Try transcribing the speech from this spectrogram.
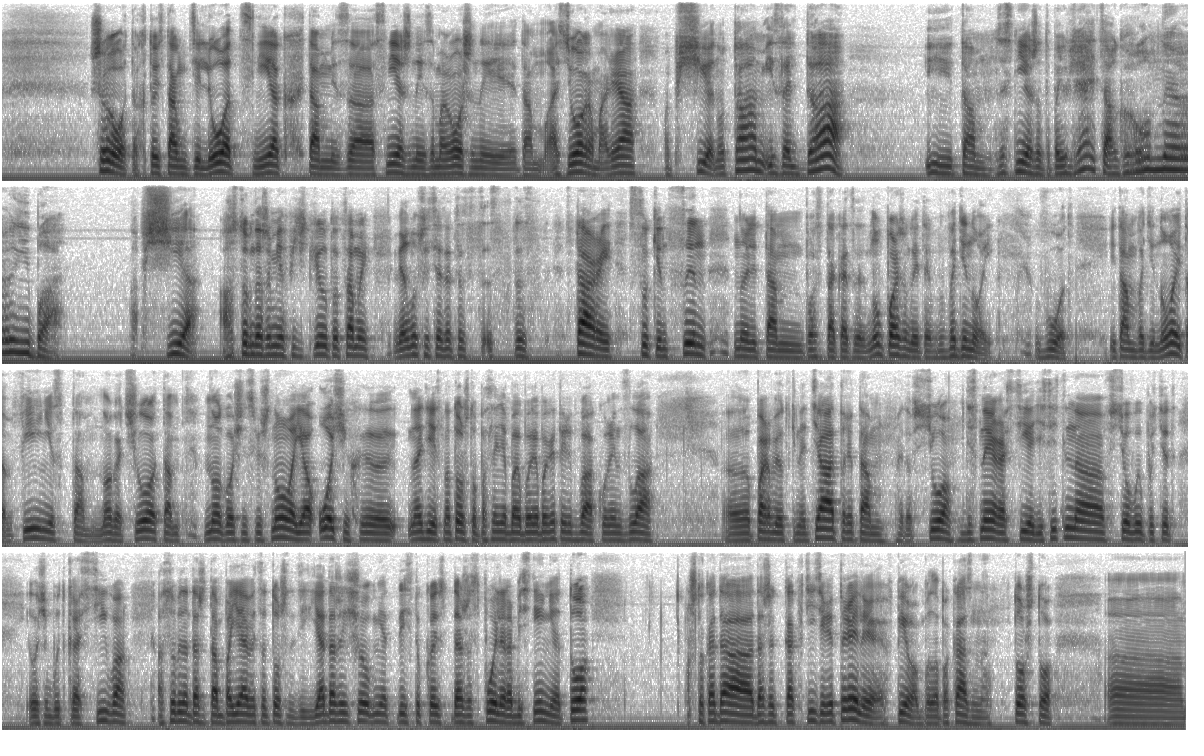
широтах. То есть там, где лед, снег, там из-за снежные, замороженные там озера, моря. Вообще, но там из-за льда и там заснежено-то появляется огромная рыба. Вообще. А особенно даже меня впечатлил тот самый вернувшийся этот с- с- старый сукин сын, ну или там просто так ну, можно говорить, водяной. Вот. И там водяной, там финис, там много чего, там много очень смешного. Я очень э, надеюсь на то, что Бо- Богатырь 2, Корень зла, э, порвет кинотеатры, там, это все. Дисней Россия действительно все выпустит и очень будет красиво. Особенно даже там появится то, что... Я даже еще, у меня здесь только даже спойлер объяснение, то, что когда, даже как в тизере трейлере в первом было показано, то, что э,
